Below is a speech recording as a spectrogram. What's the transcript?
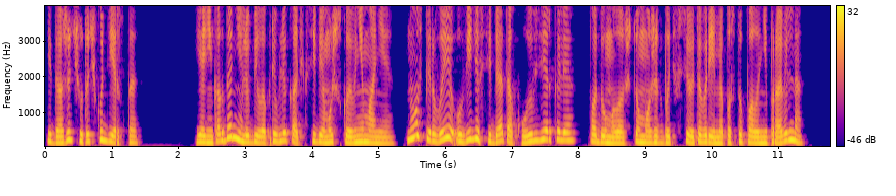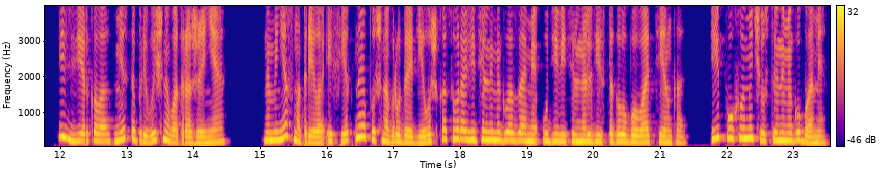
и даже чуточку дерзко. Я никогда не любила привлекать к себе мужское внимание, но впервые увидев себя такую в зеркале, Подумала, что, может быть, все это время поступало неправильно? Из зеркала вместо привычного отражения. На меня смотрела эффектная пышногрудая девушка с выразительными глазами удивительно льдисто-голубого оттенка и пухлыми чувственными губами.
